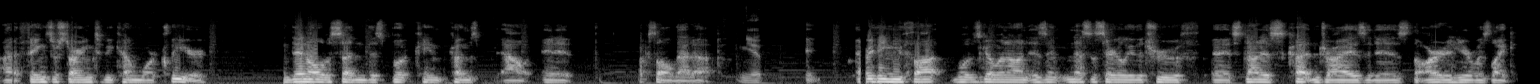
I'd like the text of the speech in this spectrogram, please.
Uh, things are starting to become more clear, and then all of a sudden, this book came comes out and it fucks all that up Yep. Everything you thought was going on isn't necessarily the truth. It's not as cut and dry as it is. The art in here was like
